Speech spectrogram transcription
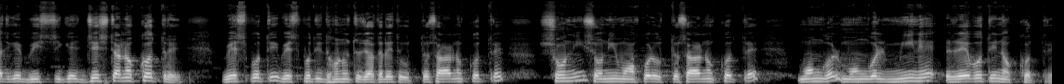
আজকে বৃশ্চিকে জ্যেষ্ঠা নক্ষত্রে। বৃহস্পতি বৃহস্পতি ধনুতে যথারীতি উত্তরসারা নক্ষত্রে। শনি শনি মকর উত্তরসারা নক্ষত্রে। মঙ্গল মঙ্গল মিনে রেবতী নক্ষত্রে।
